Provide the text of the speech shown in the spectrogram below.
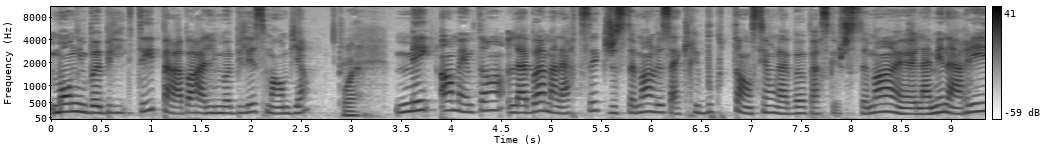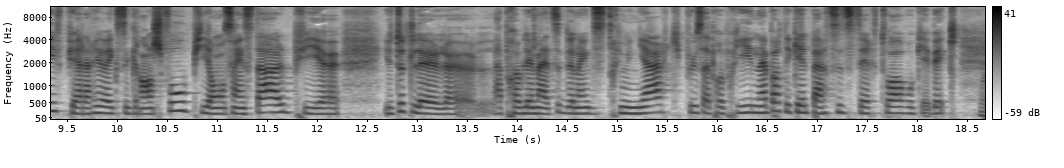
mon immobilité par rapport à l'immobilisme ambiant. Ouais. Mais en même temps, là-bas à Malartic, justement, là, ça crée beaucoup de tension là-bas parce que justement, euh, la mine arrive, puis elle arrive avec ses grands chevaux, puis on s'installe, puis euh, il y a toute le- le- la problématique de l'industrie minière qui peut s'approprier n'importe quelle partie du territoire au Québec. Ouais.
